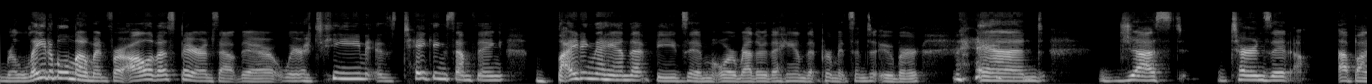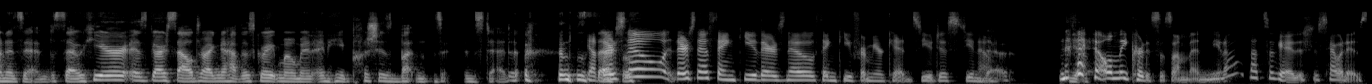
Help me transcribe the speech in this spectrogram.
relatable moment for all of us parents out there where a teen is taking something, biting the hand that feeds him, or rather the hand that permits him to Uber, and just turns it up on its end. So here is Garcelle trying to have this great moment and he pushes buttons instead. yeah, so, there's no there's no thank you. There's no thank you from your kids. You just, you know, no. yeah. only criticism and you know, that's okay. That's just how it is.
